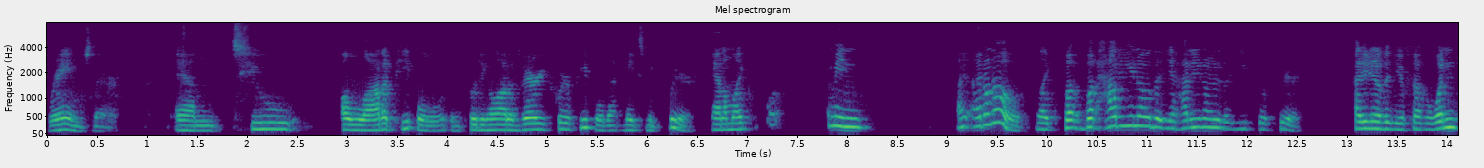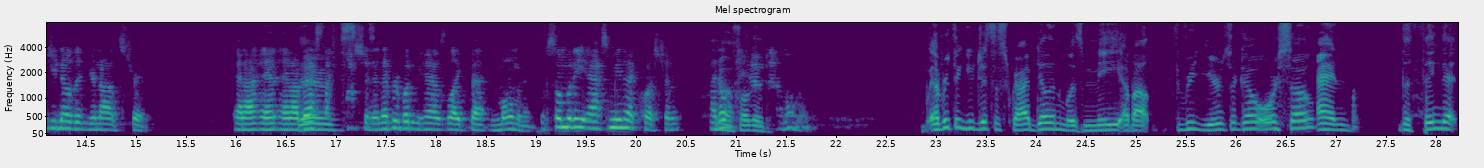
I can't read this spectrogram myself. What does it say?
range there. And to a lot of people, including a lot of very queer people, that makes me queer. And I'm like, well, I mean, I, I don't know. Like, but but how do you know that you how do you know that you feel queer? How do you know that you felt when did you know that you're not straight? And I and, and I've There's... asked that question, and everybody has like that moment. If somebody asked me that question, I don't no, good. that moment. Everything you just described, Dylan, was me about three years ago or so. And the thing that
